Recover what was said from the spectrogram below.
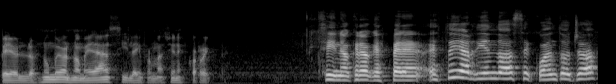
pero los números no me dan si la información es correcta. Sí, no creo que esperen. Estoy ardiendo hace cuánto ya.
